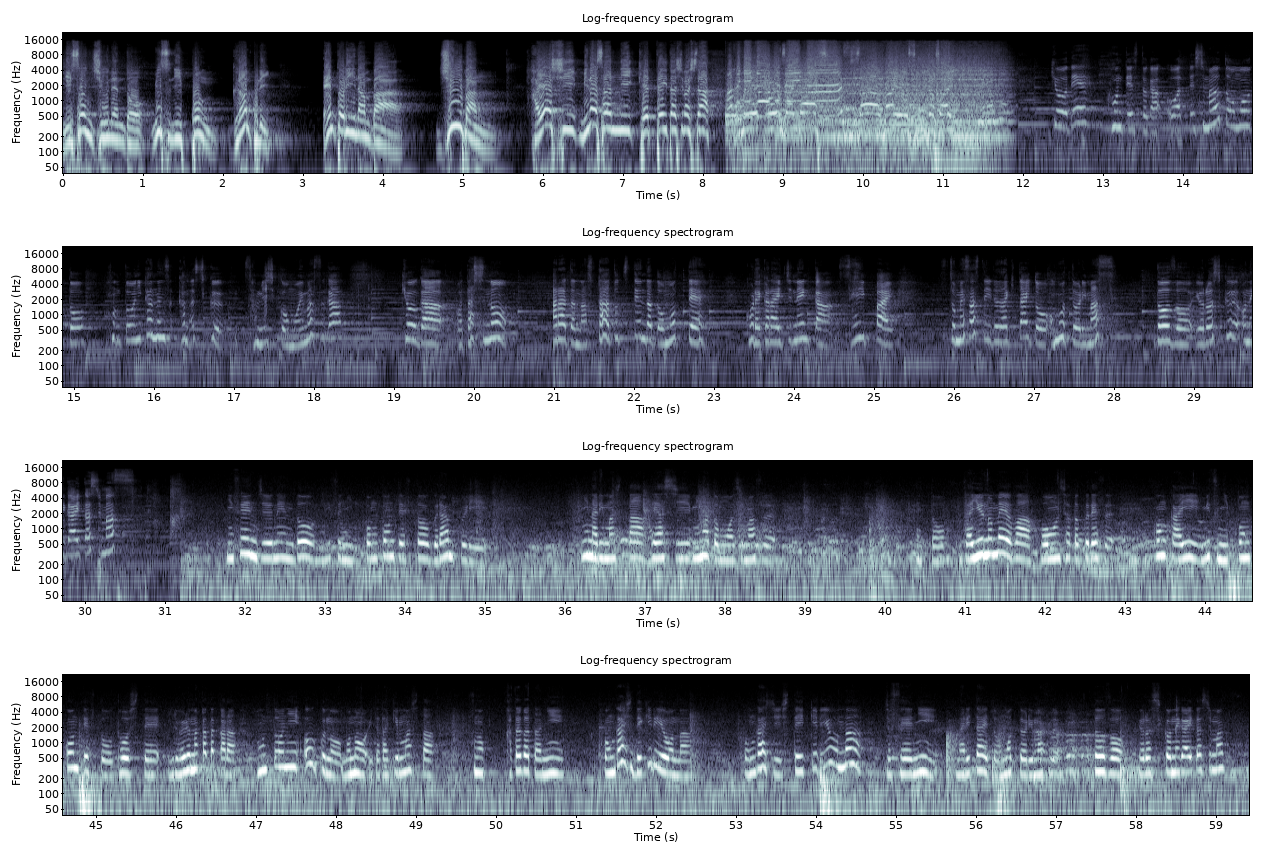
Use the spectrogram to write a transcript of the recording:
2010年度ミス日本グランプリ。エントリーナンバー10番林美奈さんに決定いたしました。おめでとうございます。さあ前へお進みください。今日でコンテストが終わってしまうと思うと本当に悲しく寂しく思いますが今日が私の新たなスタート地点だと思ってこれから1年間精一杯務めさせていただきたいと思っておりますどうぞよろしくお願いいたします。2010年度ミス日本コンテストグランプリになりました林美奈と申します。えっと、座右の銘は保温社得です。今回ミス日本コンテストを通していろいろな方から本当に多くのものをいただきました。その方々に恩返しできるような恩返ししていけるような女性になりたいと思っております。どうぞよろしくお願いいたします。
